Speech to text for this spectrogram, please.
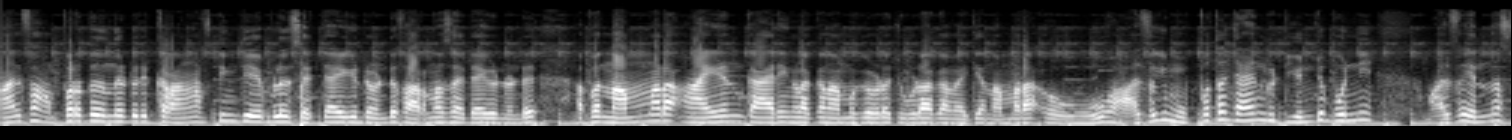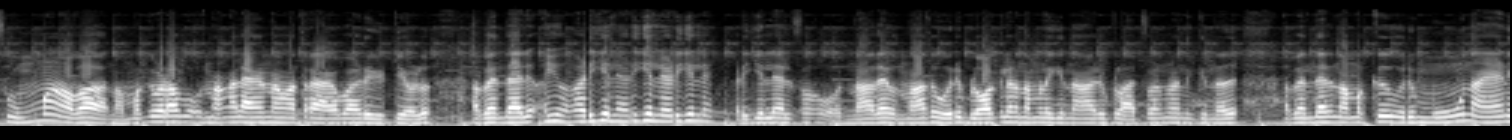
ആൽഫ അപ്പുറത്ത് നിന്നിട്ട് ഒരു ക്രാഫ്റ്റിംഗ് ടേബിൾ സെറ്റ് ആക്കിയിട്ടുണ്ട്. ഫർണസ് സെറ്റ് ആക്കിയിട്ടുണ്ട്. അപ്പോൾ നമ്മുടെ അയൺ കാര്യങ്ങളൊക്കെ നമുക്ക് ഇവിടെ ചൂടാക്കാൻ വയ്ക്കാം. നമ്മുടെ ഓ ആൽഫയ്ക്ക് മുപ്പത്തഞ്ച് അയൺ കിട്ടി. എന്റെ പൊന്നി. ആൽഫ എന്ന സുമ്മാവാ നമുക്കിവിടെ നാല് അയൺ മാത്രമേ ആകപാട് കിട്ടിയുള്ളൂ. അപ്പോൾ എന്തായാലും അയ്യോ അടിക്കല്ലേ അടിക്കല്ലേ അടിക്കല്ലേ? അടിക്കല്ലേ ആൽഫ? ഒന്നാതെ ഒന്നാതെ ഒരു ബ്ലോക്കിലാണ് നമ്മൾ നിൽക്കുന്നത് ആ ഒരു പ്ലാറ്റ്ഫോമിലാണ് നിൽക്കുന്നത്. അപ്പോൾ എന്തായാലും നമുക്ക് ഒരു മൂന്ന് അയൺ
